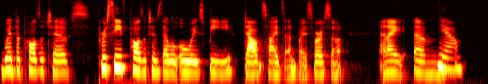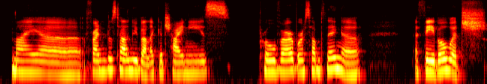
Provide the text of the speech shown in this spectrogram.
with the positives perceived positives there will always be downsides and vice versa and i um yeah. my uh, friend was telling me about like a Chinese proverb or something, a a fable, which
